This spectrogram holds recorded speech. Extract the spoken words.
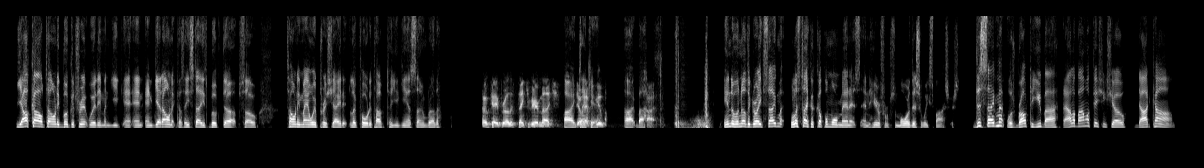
y'all call Tony, book a trip with him, and you and and get on it because he stays booked up. So, Tony, man, we appreciate it. Look forward to talking to you again soon, brother. Okay, brother. Thank you very much. All right, Y'all take care. All right, bye. All right. End of another great segment. Well, let's take a couple more minutes and hear from some more of this week's sponsors. This segment was brought to you by AlabamaFishingShow.com.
